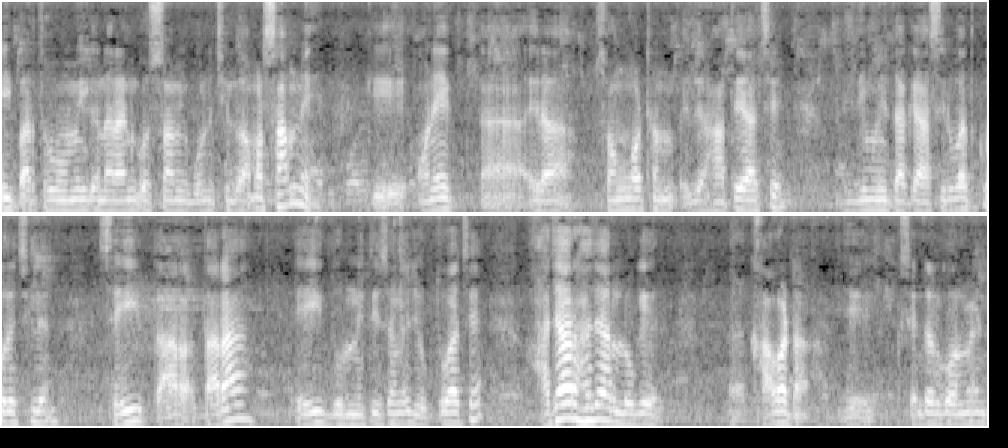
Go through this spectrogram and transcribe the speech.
এই পার্থভূমিকা নারায়ণ গোস্বামী বলেছিল। আমার সামনে কি অনেক এরা সংগঠন এদের হাতে আছে। দিদিমণি তাকে আশীর্বাদ করেছিলেন। সেই তারা তারা এই দুর্নীতির সঙ্গে যুক্ত আছে। হাজার হাজার লোকের খাওয়াটা যে সেন্ট্রাল গভর্নমেন্ট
